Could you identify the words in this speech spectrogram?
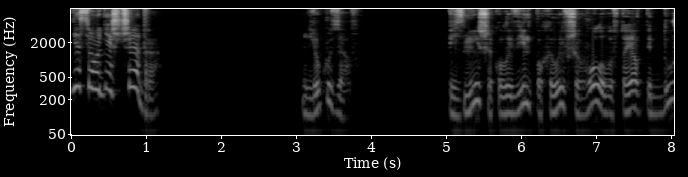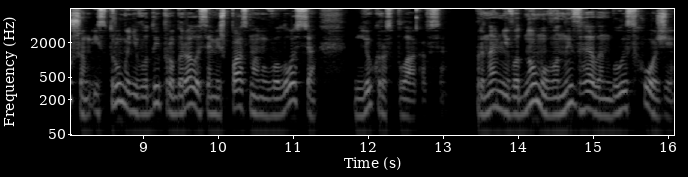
Я сьогодні щедра. Люк узяв. Пізніше, коли він, похиливши голову, стояв під душем і струмені води пробиралися між пасмами волосся, люк розплакався. Принаймні в одному вони з Гелен були схожі.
